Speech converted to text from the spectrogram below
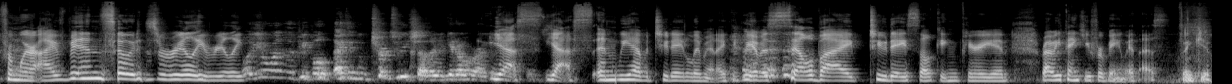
from where I've been. So it is really, really. Well, you're one of the people I think who turn to each other to get over it. Yes, yes. And we have a two day limit. I think we have a sell by two day sulking period. Robbie, thank you for being with us. Thank you.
